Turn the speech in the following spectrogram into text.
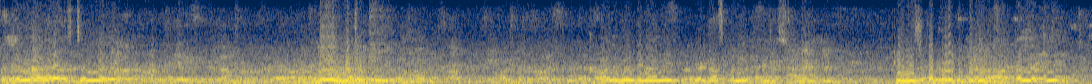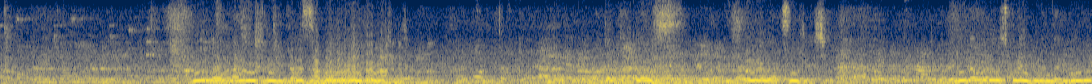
తెలంగాణ రాష్ట్రంలో గవర్నమెంట్ కానీ ప్రైవేట్ హాస్పిటల్ పనిచేస్తుంది డాక్టర్లకి అందులో పనిచేసిన ఇతర మొదటి డోస్ కరోనా వ్యాక్సిన్ చేసి రెండవ డోస్ కూడా ఇవ్వడం జరిగింది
